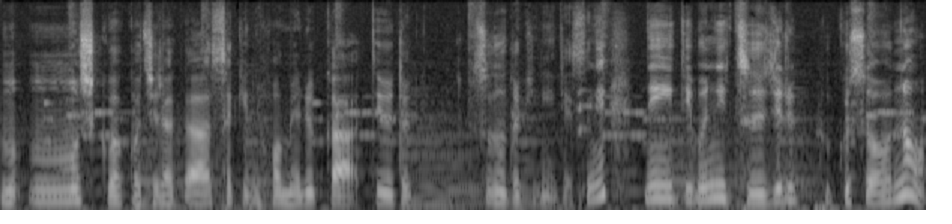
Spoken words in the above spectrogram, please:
ももしくはこちらが先に褒めるかっていう時その時にですねネイティブに通じる服装の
